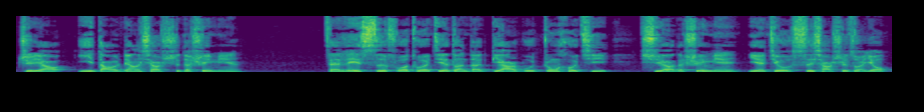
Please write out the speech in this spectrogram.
只要一到两小时的睡眠，在类似佛陀阶段的第二步中后期，需要的睡眠也就四小时左右。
